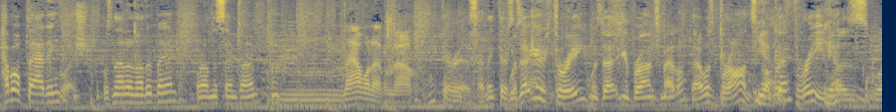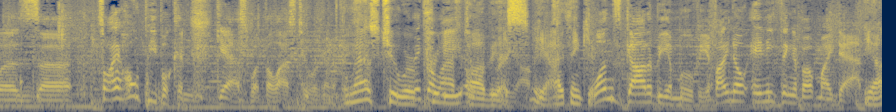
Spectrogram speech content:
How about Bad English? Wasn't that another band around the same time? Mm, that one I don't know. I think there is. I think there's. Was a that your three? Was that your bronze medal? That was bronze. Yeah. Number Okay. three Yeah. was was. Uh, so I hope people can guess what the last two are going to be. The last two were think pretty two obvious. pretty Yeah, I think. One's got to be a movie. If I know anything about my dad, Yeah.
